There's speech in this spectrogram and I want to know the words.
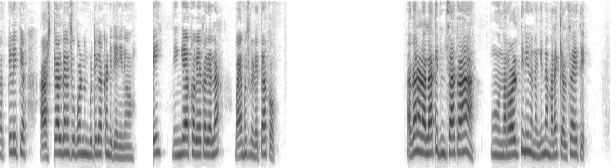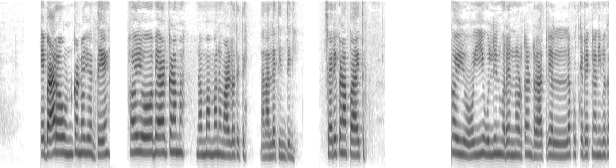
ಹತ್ತಿಳಿತೀಯ ಅಷ್ಟಲ್ದೇ ಸುಬ್ಬಣ್ಣನ ಬುಟ್ಟಿಗೆ ಹಾಕೊಂಡಿದ್ದೆ ನೀನು? ಏಯ್, ನಿಂಗೆ ಯಾಕೋ ಬೇಕಾದೆಲ್ಲ ಬಾಯಿ ಮುಚ್ಕೊಂಡು ಎತ್ತಾಕೋ. ಆಗ ನೋಡ, ಅಲ್ಲಿ ಹಾಕಿದ್ದೀನಿ ಸಾಕಾ? ಹ್ಞೂ ನಾನು ಹೊಳ್ತೀನಿ ನನಗಿನ್ನ ಮನೆ ಕೆಲಸ ಐತೆ. ಏ, ಬಾರೋ, ಉಣ್ಕೊಂಡು ಹೋಗಿವಂತೆ ಅಯ್ಯೋ, ಬ್ಯಾಡ್ ಕಣಮ್ಮ, ನಮ್ಮಮ್ಮನೂ ಮಾಡಿರ್ತೈತೆ. ನಾನು ಅಲ್ಲೇ ತಿಂತೀನಿ. ಸರಿ ಕಣಪ್ಪ, ಆಯಿತು. ಅಯ್ಯೋ, ಈ ಹುಲ್ಲಿನ ಮರ ನೋಡ್ಕೊಂಡು ರಾತ್ರಿ ಎಲ್ಲ ಕುತ್ಕೋಬೇಕು ನಾನು ಇವಾಗ.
